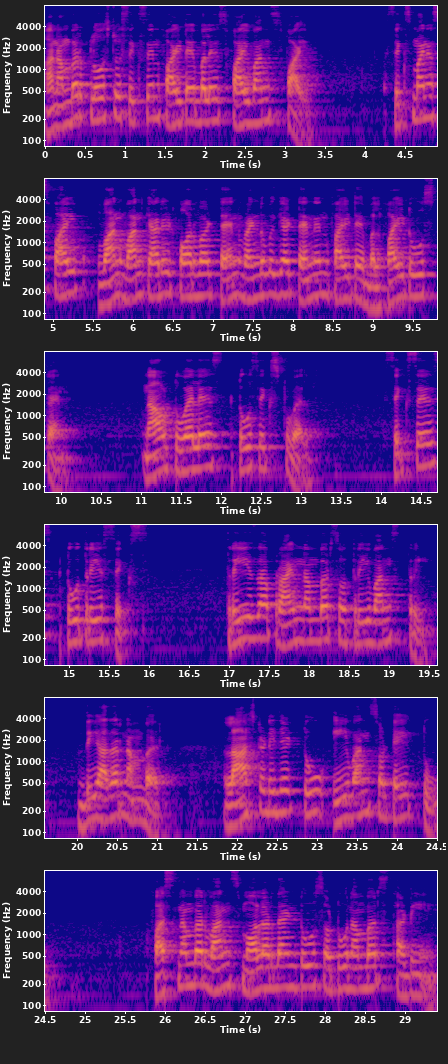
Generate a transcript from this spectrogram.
A number close to 6 in 5 table is 5 ones 5. 6 minus 5, 1, 1 carried forward 10. When do we get 10 in 5 table? 5 2's 10. Now 12 is 2 6 12. 6 is 2 3 6. 3 is a prime number so 3 ones 3. The other number last digit 2 even so take 2. First number 1 smaller than 2 so 2 numbers 13.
